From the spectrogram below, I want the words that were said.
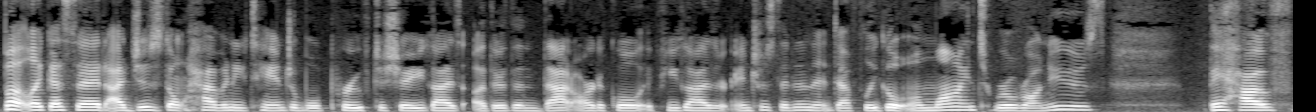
But like I said, I just don't have any tangible proof to show you guys other than that article. If you guys are interested in it, definitely go online to Real Raw News. They have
